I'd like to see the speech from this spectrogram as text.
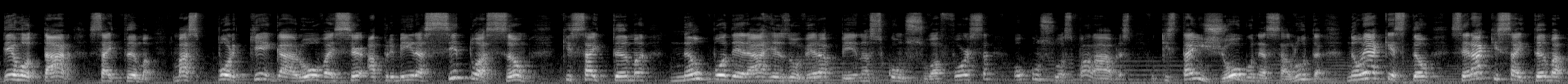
derrotar Saitama. Mas porque Garou vai ser a primeira situação que Saitama não poderá resolver apenas com sua força ou com suas palavras. O que está em jogo nessa luta não é a questão, será que Saitama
